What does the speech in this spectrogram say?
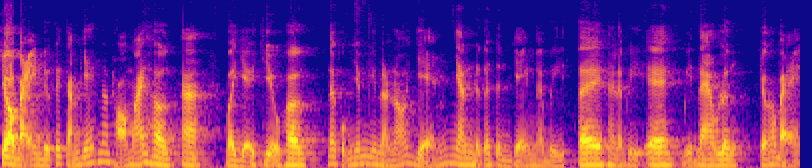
cho bạn được cái cảm giác nó thoải mái hơn ha và dễ chịu hơn. Nó cũng giống như là nó giảm nhanh được cái tình trạng mà bị tê hay là bị e, bị đau lưng cho các bạn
